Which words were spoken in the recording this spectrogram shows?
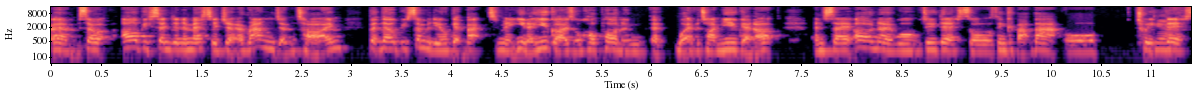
um, so I'll be sending a message at a random time. But there'll be somebody who'll get back to me. You know, you guys will hop on and at whatever time you get up and say, "Oh no, we'll do this," or "Think about that," or tweet Yeah. this.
